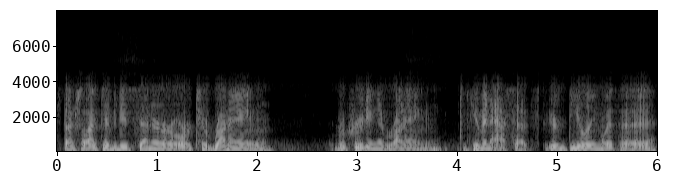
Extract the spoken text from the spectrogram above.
Special Activities Center or to running recruiting and running human assets, you're dealing with a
